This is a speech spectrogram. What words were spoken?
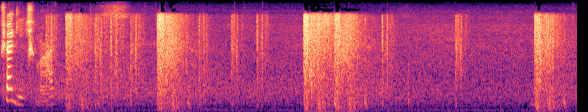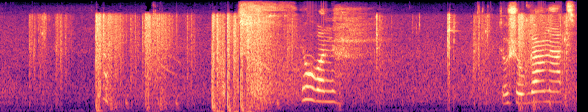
Segíts már! Jó van. Utolsó gránát.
